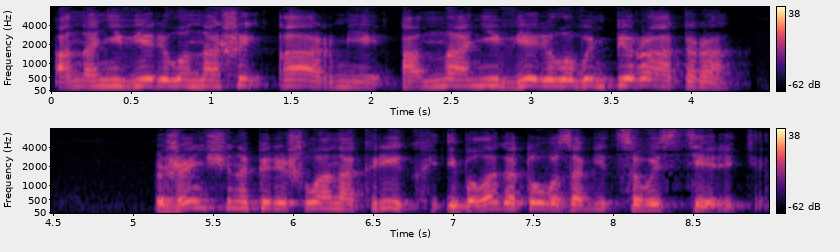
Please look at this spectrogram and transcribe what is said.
Она не верила нашей армии, она не верила в императора». Женщина перешла на крик и была готова забиться в истерике.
